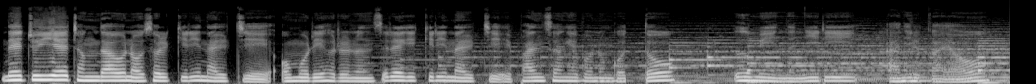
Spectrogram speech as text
내 주위에 정다운 오솔길이 날지 오물이 흐르는 쓰레기길이 날지 반성해 보는 것도 의미 있는 일이 아닐까요?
